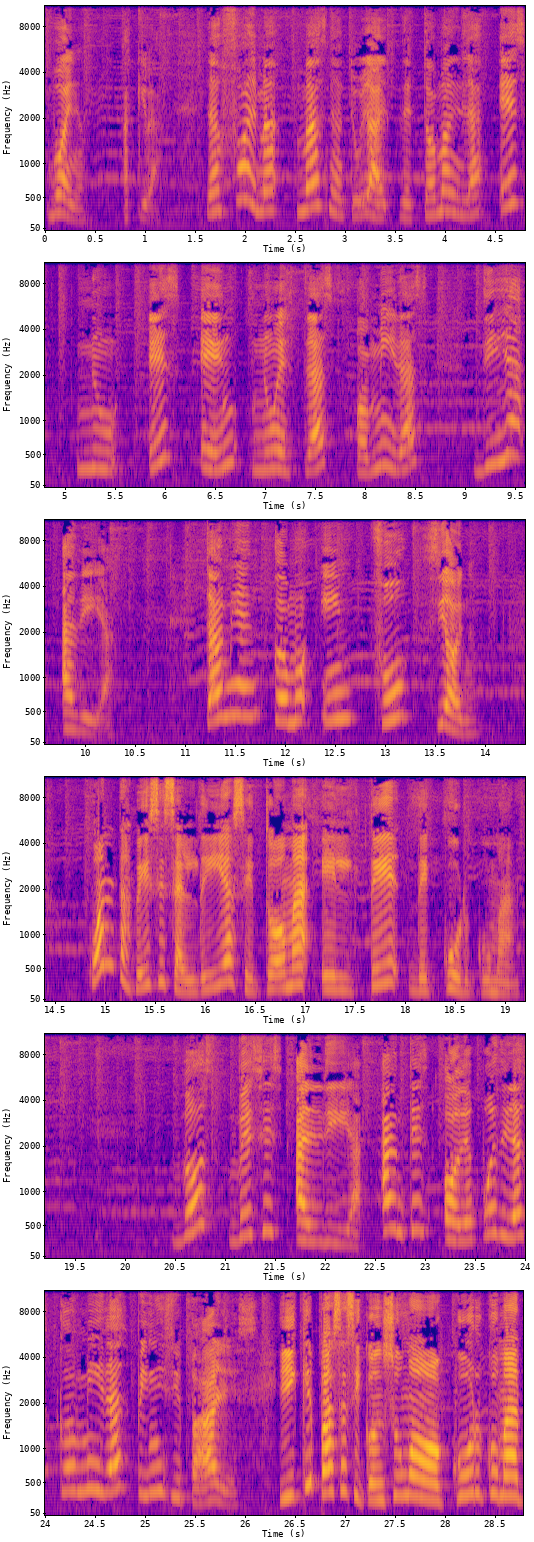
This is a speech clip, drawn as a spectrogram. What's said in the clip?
Bueno, aquí va. La forma más natural de tomarla es, nu- es en nuestras comidas día a día. También como infusión. ¿Cuántas veces al día se toma el té de cúrcuma? Dos veces al día, antes o después de las comidas principales. ¿Y qué pasa si consumo cúrcuma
